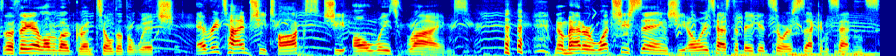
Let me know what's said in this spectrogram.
So the thing I love about Gruntilda the Witch, every time she talks, she always rhymes. no matter what she's saying, she always has to make it so her second sentence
